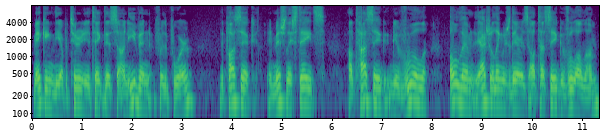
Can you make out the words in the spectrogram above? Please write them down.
making the opportunity to take this uneven for the poor. The pasuk in Mishle states, "Al tasig gevul olim." The actual language there is "Al tasig gevul olam,"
